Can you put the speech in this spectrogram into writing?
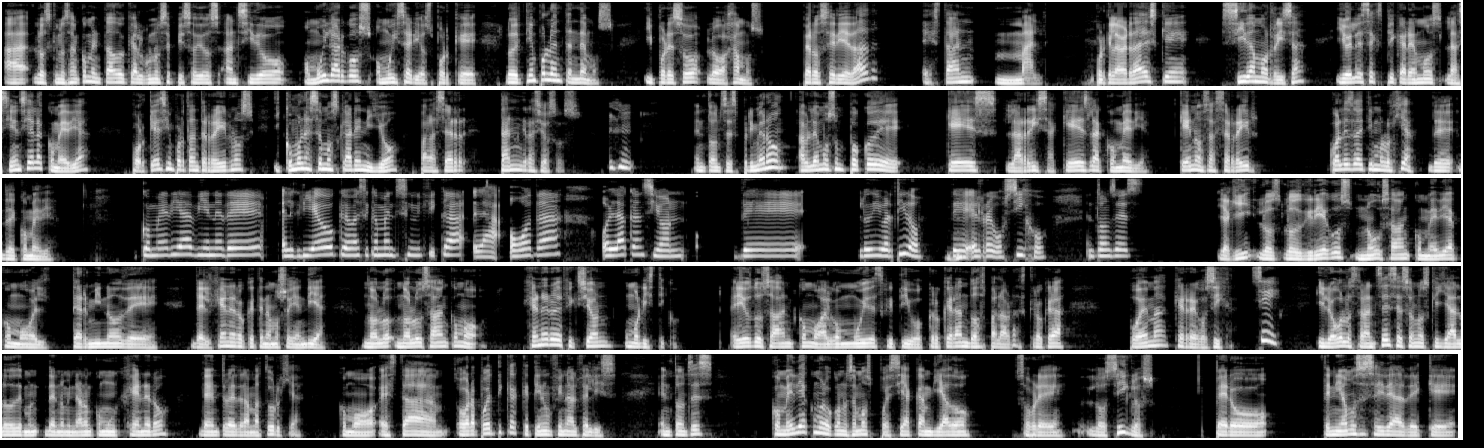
a los que nos han comentado que algunos episodios han sido o muy largos o muy serios, porque lo de tiempo lo entendemos y por eso lo bajamos. Pero seriedad están mal. Porque la verdad es que sí damos risa y hoy les explicaremos la ciencia de la comedia, por qué es importante reírnos y cómo le hacemos Karen y yo para ser tan graciosos. Entonces, primero hablemos un poco de qué es la risa, qué es la comedia, qué nos hace reír. ¿Cuál es la etimología de, de comedia? Comedia viene de el griego que básicamente significa la oda o la canción de lo divertido, del regocijo. Entonces... Y aquí los, los, griegos no usaban comedia como el término de, del género que tenemos hoy en día. No lo, no lo usaban como género de ficción humorístico. Ellos lo usaban como algo muy descriptivo. Creo que eran dos palabras. Creo que era poema que regocija. Sí. Y luego los franceses son los que ya lo denominaron como un género dentro de dramaturgia, como esta obra poética que tiene un final feliz. Entonces, comedia como lo conocemos, pues sí ha cambiado sobre los siglos, pero teníamos esa idea de que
